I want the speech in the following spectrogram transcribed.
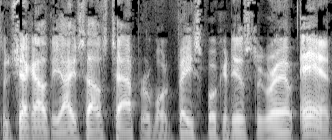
So check out the Ice House Tap Room on Facebook and Instagram. And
